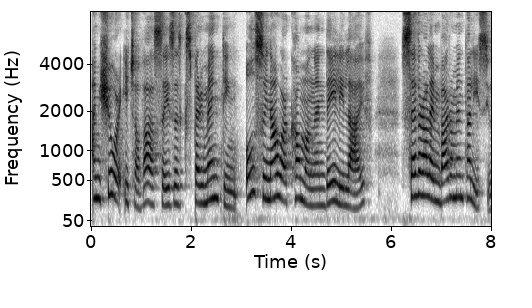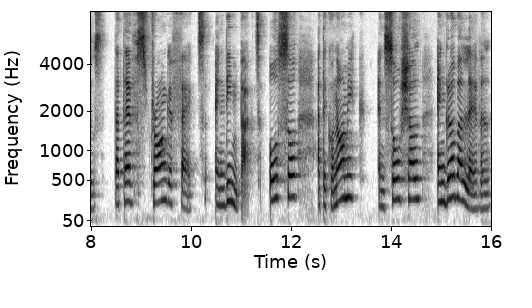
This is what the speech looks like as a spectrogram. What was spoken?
I'm sure each of us is experimenting also in our common and daily life several environmental issues that have strong effects and impacts also at economic and social and global level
